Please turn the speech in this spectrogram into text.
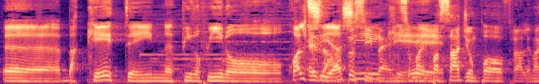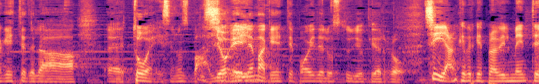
eh, bacchette, in pino pino qualsiasi. Esatto, sì, beh, che- insomma, il passaggio un po' fra le maghette della eh, Toei, se non sbaglio, Sì. e le maghette poi dello studio Pierrot. Sì, anche perché probabilmente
